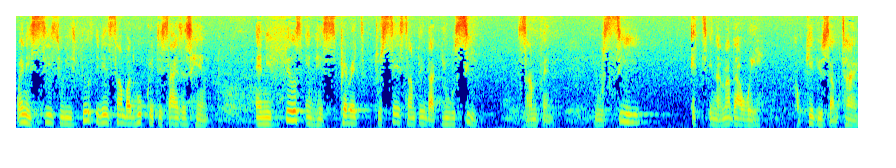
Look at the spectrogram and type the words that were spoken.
When he sees you, he feels even somebody who criticizes him. And he feels in his spirit to say something that you will see something. You will see it in another way. I'll give you some time.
